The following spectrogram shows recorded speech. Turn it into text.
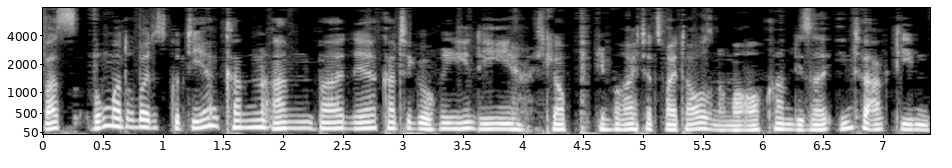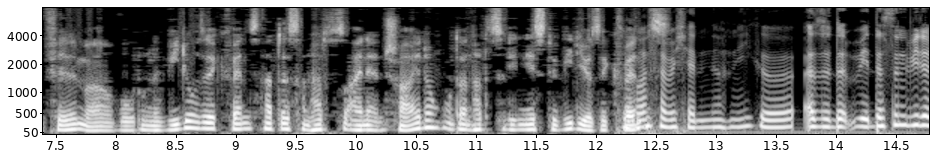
Was, wo man darüber diskutieren kann, an, bei der Kategorie, die, ich glaube, im Bereich der 2000 mal aufkam, diese interaktiven Filme, wo du eine Videosequenz hattest, dann hattest du eine Entscheidung und dann hattest du die nächste Videosequenz. habe ich ja noch nie gehört. Also das sind wieder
